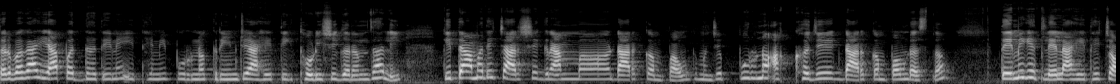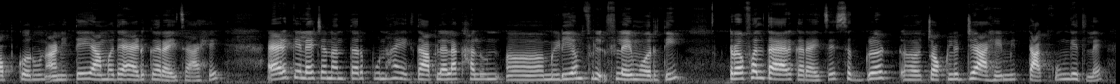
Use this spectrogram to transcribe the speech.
तर बघा या पद्धतीने इथे मी पूर्ण क्रीम जी आहे ती थोडीशी गरम झाली की त्यामध्ये चारशे ग्रॅम डार्क कंपाऊंड म्हणजे पूर्ण अख्खं जे डार्क कंपाऊंड असतं ते मी घेतलेलं आहे इथे चॉप करून आणि ते यामध्ये ॲड करायचं आहे. ॲड केल्याच्यानंतर पुन्हा एकदा आपल्याला खालून मीडियम फ्ल फ्लेमवरती ट्रफल तयार करायचे. सगळं चॉकलेट जे आहे मी टाकून घेतलं आहे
